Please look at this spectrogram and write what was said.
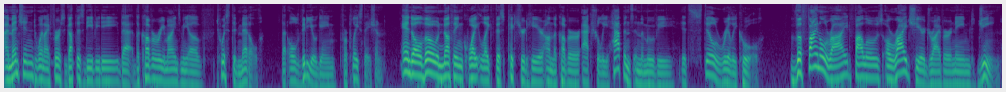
I mentioned when I first got this DVD that the cover reminds me of Twisted Metal, that old video game for PlayStation. And although nothing quite like this pictured here on the cover actually happens in the movie, it's still really cool. The final ride follows a rideshare driver named Jean.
